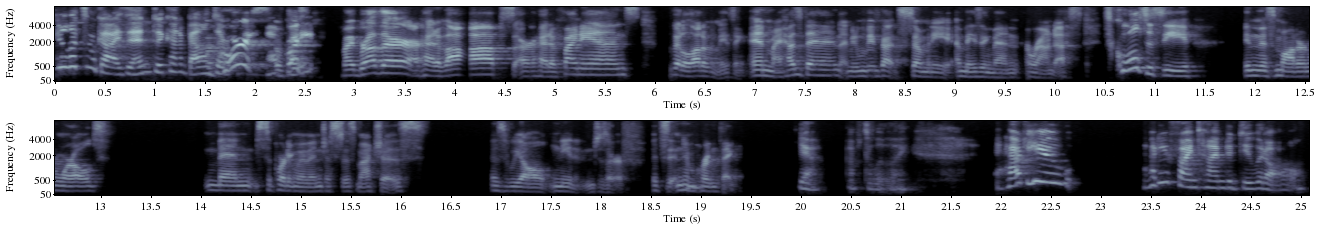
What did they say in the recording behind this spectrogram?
You let some guys in to kind of balance. Of course, out, of course. Right? My brother, our head of ops, our head of finance. We've got a lot of amazing, and my husband. I mean, we've got so many amazing men around us. It's cool to see in this modern world men supporting women just as much as as we all need and deserve. It's an mm-hmm. important thing. Yeah, absolutely. How do you how do you find time to do it all?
